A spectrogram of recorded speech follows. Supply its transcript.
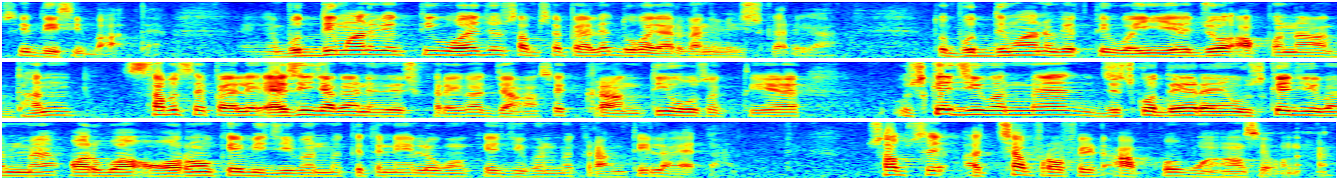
सीधी सी बात है। बुद्धिमान व्यक्ति वो है जो सबसे पहले दो हज़ार का निवेश करेगा। तो बुद्धिमान व्यक्ति वही है जो अपना धन सबसे पहले ऐसी जगह निवेश करेगा जहाँ से क्रांति हो सकती है उसके जीवन में, जिसको दे रहे हैं उसके जीवन में और वह औरों के भी जीवन में, कितने लोगों के जीवन में क्रांति लाया था सबसे अच्छा प्रॉफिट आपको वहाँ से होना है।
